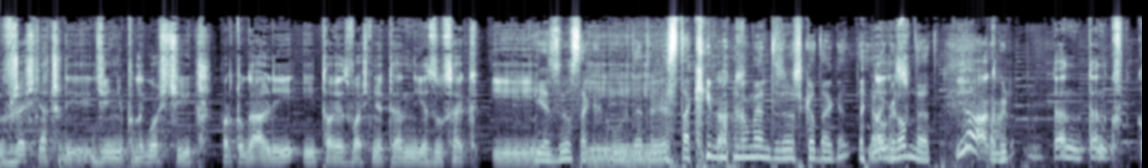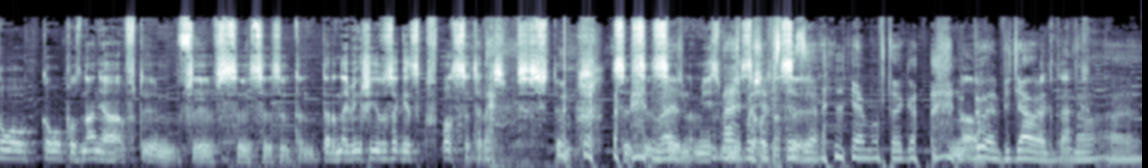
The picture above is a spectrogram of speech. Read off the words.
września, czyli Dzień Niepodległości Portugalii i to jest właśnie ten Jezusek i... Jezusek, i, kurde, to jest taki tak. monument, że szkoda, no ogromne. Jest, jak? Ogr... Ten, ten koło, koło Poznania w tym, w, w, w, ten, ten największy Jezusek jest w Polsce teraz, w tym, sy, sy, sy, weź, miejsc, weź, bo się wstydzę, nie mów tego. No, Byłem, widziałem. Tak, tak. No, ale...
